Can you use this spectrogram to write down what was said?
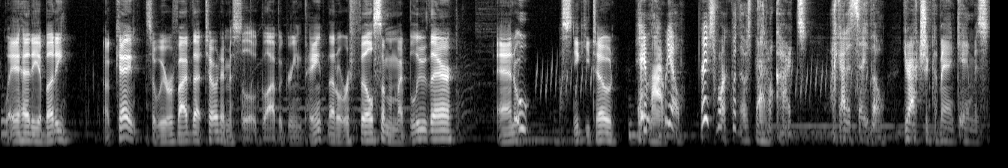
Way ahead of you, buddy. Okay, so we revived that toad. I missed a little glob of green paint. That'll refill some of my blue there. And, ooh, a sneaky toad. Hey, Mario. Nice work with those battle cards. I gotta say, though, your action command game is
